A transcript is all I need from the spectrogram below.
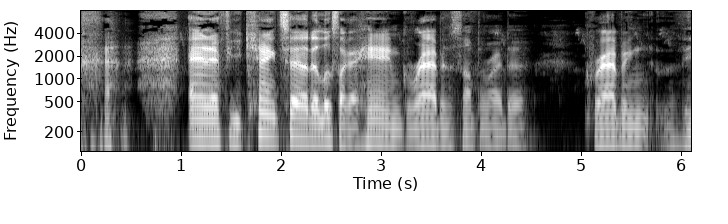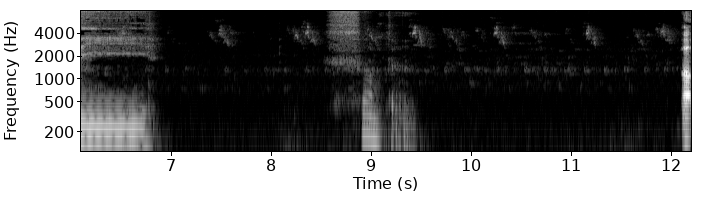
and if you can't tell, that looks like a hand grabbing something right there, grabbing the something. Oh,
